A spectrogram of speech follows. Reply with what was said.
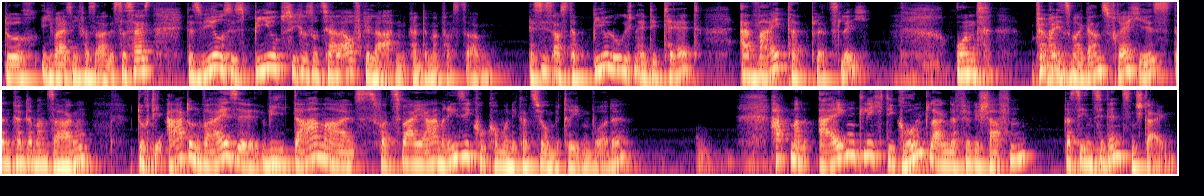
durch ich weiß nicht was alles. Das heißt, das Virus ist biopsychosozial aufgeladen, könnte man fast sagen. Es ist aus der biologischen Entität erweitert plötzlich. Und wenn man jetzt mal ganz frech ist, dann könnte man sagen, durch die Art und Weise, wie damals vor zwei Jahren Risikokommunikation betrieben wurde, hat man eigentlich die Grundlagen dafür geschaffen, dass die Inzidenzen steigen.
